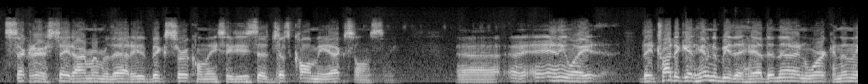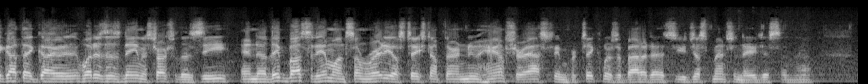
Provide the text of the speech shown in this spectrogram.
Secretary of State, I remember that. He had a big circle, and they said, he said, just call me Excellency. Uh, anyway, they tried to get him to be the head, then that didn't work, and then they got that guy. What is his name? It starts with a Z, and uh, they busted him on some radio station up there in New Hampshire, asked him particulars about it, as you just mentioned, Aegis, and. Uh,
